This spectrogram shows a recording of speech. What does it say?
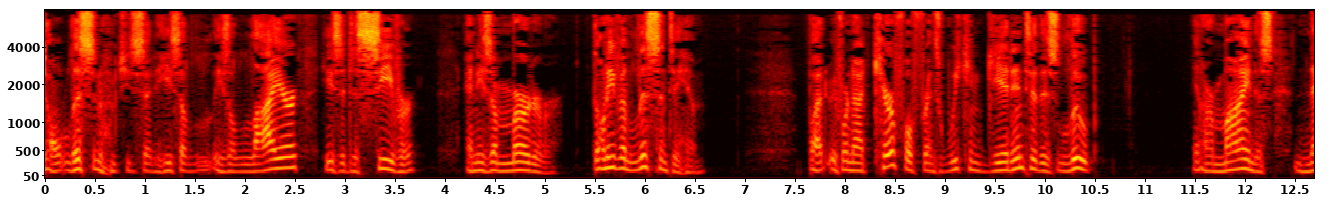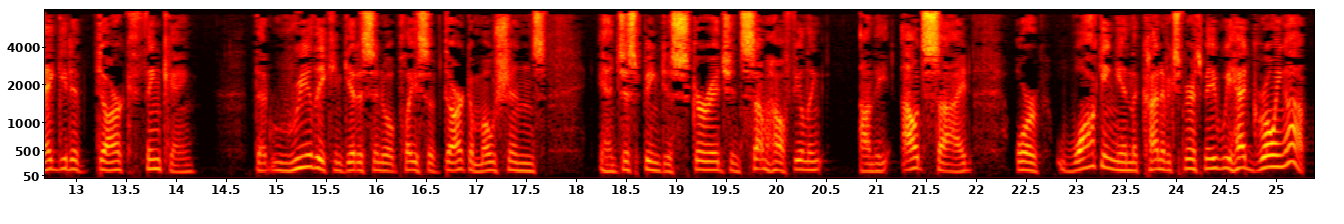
Don't listen to what she said. He's a, he's a liar, he's a deceiver, and he's a murderer. Don't even listen to him. But if we're not careful, friends, we can get into this loop in our mind, this negative, dark thinking that really can get us into a place of dark emotions and just being discouraged and somehow feeling on the outside or walking in the kind of experience maybe we had growing up.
